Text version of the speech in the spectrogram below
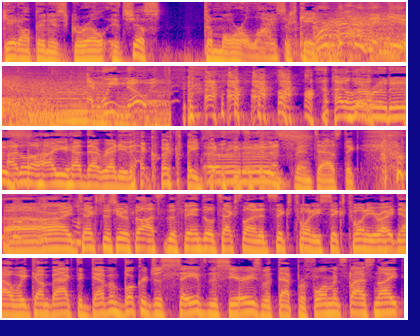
get up in his grill, it's just demoralizing. We're better than you, and we know it. I don't know. It is. I don't know how you had that ready that quickly. But There it you did. is. That's fantastic. Uh, all right, text us your thoughts to the FanDuel text line at 620, 620 right now. When we come back, did Devin Booker just save the series with that performance last night?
